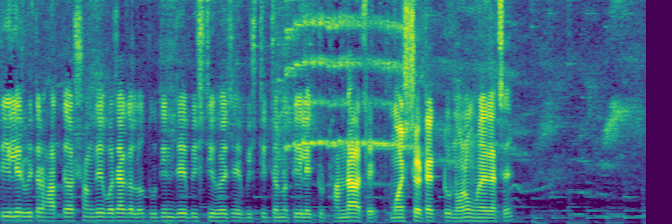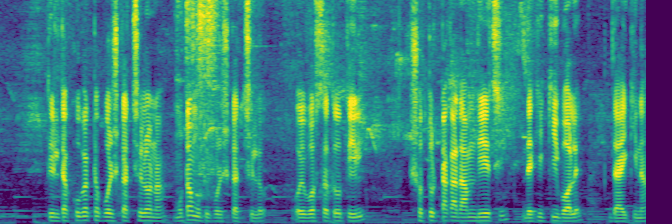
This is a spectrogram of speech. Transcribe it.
তিলের ভিতর হাত দেওয়ার সঙ্গে বোঝা গেল, দুদিন যে বৃষ্টি হয়েছে বৃষ্টির জন্য তিল একটু ঠান্ডা আছে। ময়েশ্চারটা একটু নরম হয়ে গেছে। তিলটা খুব একটা পরিষ্কার ছিল না, মোটামুটি পরিষ্কার ছিল। ওই বস্তাতেও তিল। সত্তর টাকা দাম দিয়েছি, দেখি কি বলে, দেয় কি না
